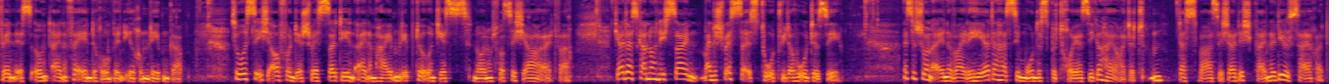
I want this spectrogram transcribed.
wenn es irgendeine Veränderung in ihrem Leben gab. So wusste ich auch von der Schwester, die in einem Heim lebte und jetzt 49 Jahre alt war. Ja, das kann doch nicht sein. Meine Schwester ist tot, wiederholte sie. Es ist schon eine Weile her, da hat Simones Betreuer sie geheiratet. Hm, das war sicherlich keine Liebesheirat.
